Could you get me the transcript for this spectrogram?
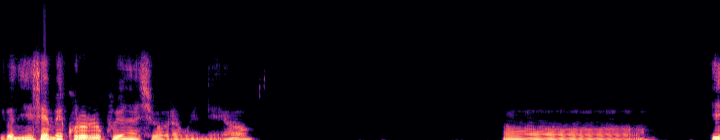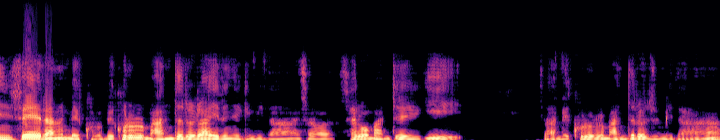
이건 인쇄 매크로를 구현하시오 라고 했네요. 어, 인쇄라는 매크로, 매크로를 만들어라 이런 얘기입니다. 그래서 새로 만들기, 자, 매크로를 만들어 줍니다.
